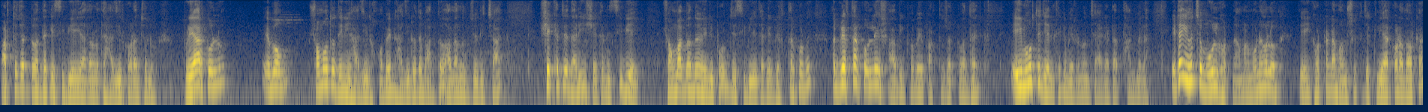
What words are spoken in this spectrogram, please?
পার্থ চট্টোপাধ্যায়কে সিবিআই আদালতে হাজির করার জন্য প্রেয়ার করল এবং সম্মত তিনি হাজির হবেন, হাজির হতে বাধ্য, আদালত যদি চায়। সেক্ষেত্রে দাঁড়িয়ে সেখানে সিবিআই সংবাদ মাধ্যমে রিপোর্ট যে সিবিআই তাকে গ্রেফতার করবে। আর গ্রেফতার করলে স্বাভাবিকভাবে পার্থ চট্টোপাধ্যায়ের এই মুহূর্তে জেল থেকে বেরোনোর জায়গাটা থাকবে না। এটাই হচ্ছে মূল ঘটনা। আমার মনে হলো যে এই ঘটনাটা মানুষের কাছে ক্লিয়ার করা দরকার।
